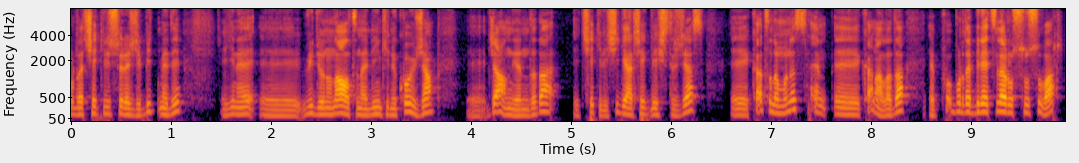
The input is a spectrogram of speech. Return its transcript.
Burada çekiliş süreci bitmedi. E, yine e, videonun altına linkini koyacağım. E, canlı yanında da e, çekilişi gerçekleştireceğiz. E, katılımınız hem e, kanala da e, burada biletler hususu var.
